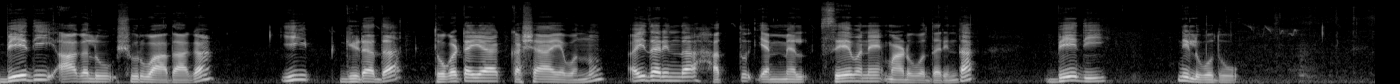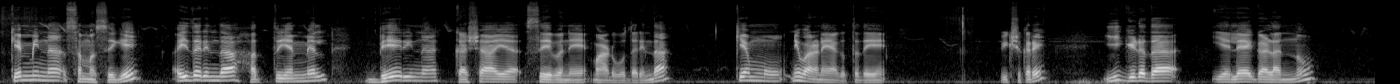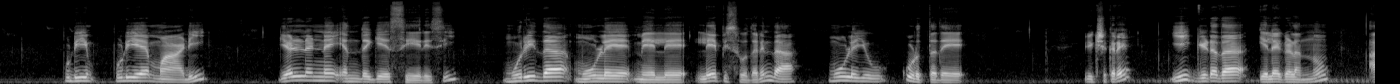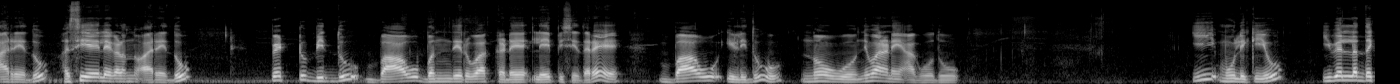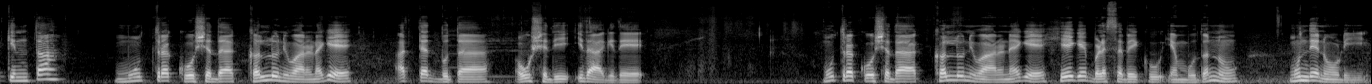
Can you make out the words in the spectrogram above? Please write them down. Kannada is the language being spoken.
ಬೇದಿ ಆಗಲು ಶುರುವಾದಾಗ ಈ ಗಿಡದ ತೊಗಟೆಯ ಕಷಾಯವನ್ನು ಐದರಿಂದ ಹತ್ತು ಎಂ ಎಲ್ ಸೇವನೆ ಮಾಡುವುದರಿಂದ ಬೇದಿ ನಿಲ್ಲುವುದು. ಕೆಮ್ಮಿನ ಸಮಸ್ಯೆಗೆ ಐದರಿಂದ ಹತ್ತು ಎಂ ಎಲ್ ಬೇರಿನ ಕಷಾಯ ಸೇವನೆ ಮಾಡುವುದರಿಂದ ಕೆಮ್ಮು ನಿವಾರಣೆಯಾಗುತ್ತದೆ. ವೀಕ್ಷಕರೇ, ಈ ಗಿಡದ ಎಲೆಗಳನ್ನು ಪುಡಿ, ಪುಡಿಯ ಮಾಡಿ ಎಳ್ಳೆಣ್ಣೆಯೊಂದಿಗೆ ಸೇರಿಸಿ ಮುರಿದ ಮೂಳೆ ಮೇಲೆ ಲೇಪಿಸುವುದರಿಂದ ಮೂಳೆಯು ಕೂಡುತ್ತದೆ. ವೀಕ್ಷಕರೇ, ಈ ಗಿಡದ ಎಲೆಗಳನ್ನು ಅರೆದು, ಹಸಿ ಎಲೆಗಳನ್ನು ಅರೆದು ಪೆಟ್ಟು ಬಿದ್ದು ಬಾವು ಬಂದಿರುವ ಕಡೆ ಲೇಪಿಸಿದರೆ ಬಾವು ಇಳಿದು ನೋವು ನಿವಾರಣೆ ಆಗುವುದು ಈ ಮೂಲಿಕೆಯು ಇವೆಲ್ಲದಕ್ಕಿಂತ ಮೂತ್ರಕೋಶದ ಕಲ್ಲು ನಿವಾರಣೆಗೆ ಅತ್ಯದ್ಭುತ ಔಷಧಿ ಇದಾಗಿದೆ. ಮೂತ್ರಕೋಶದ ಕಲ್ಲು ನಿವಾರಣೆಗೆ ಹೇಗೆ ಬಳಸಬೇಕು ಎಂಬುದನ್ನು ಮುಂದೆ ನೋಡಿ.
